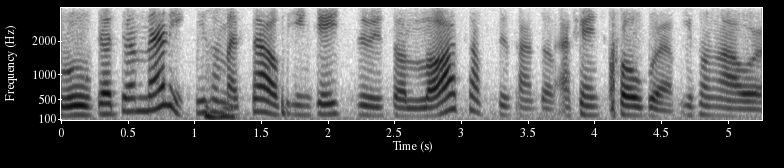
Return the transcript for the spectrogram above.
group. There, are many. Even mm-hmm. myself engaged with a lot of this kind of exchange program. Even our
